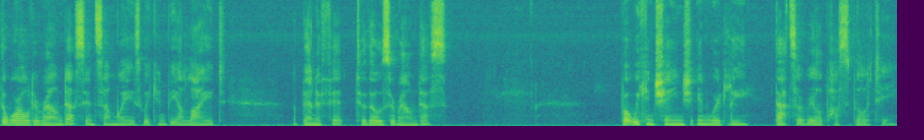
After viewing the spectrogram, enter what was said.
the world around us in some ways. We can be a light a benefit to those around us. But we can change inwardly. That's a real possibility.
